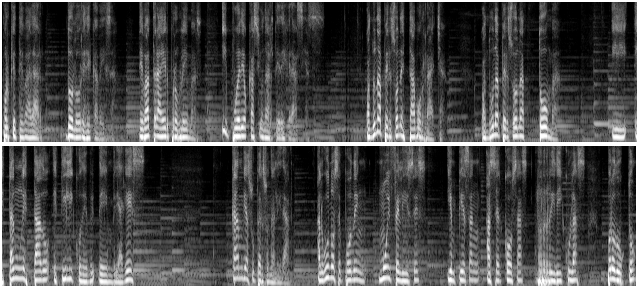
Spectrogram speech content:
porque te va a dar dolores de cabeza, te va a traer problemas y puede ocasionarte desgracias. Cuando una persona está borracha, cuando una persona toma y está en un estado etílico de, embriaguez, cambia su personalidad. Algunos se ponen muy felices y empiezan a hacer cosas ridículas producto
